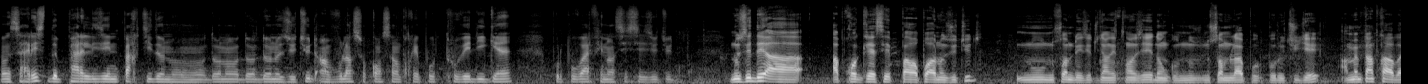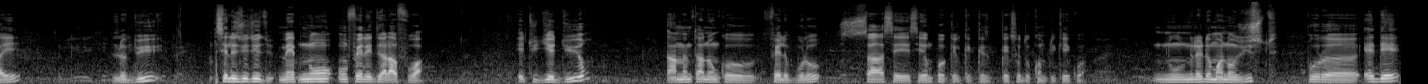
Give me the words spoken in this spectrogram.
donc ça risque de paralyser une partie de nos, de nos, de nos études en voulant se concentrer pour trouver des gains pour pouvoir financer ces études. Nous aider à, progresser par rapport à nos études nous, sommes des étudiants étrangers, donc nous, nous sommes là pour, pour, étudier, en même temps travailler. Le but, c'est les études, mais nous, on fait les deux à la fois. Étudier dur, en même temps donc euh, faire le boulot, ça c'est un peu quelque, quelque, chose de compliqué. Quoi. Nous, nous les demandons juste pour euh, aider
